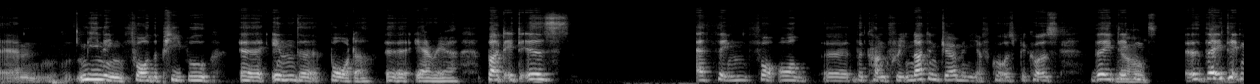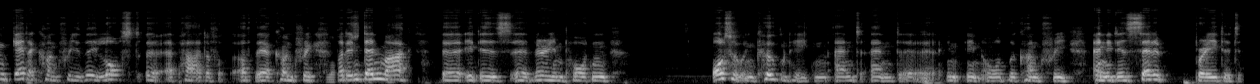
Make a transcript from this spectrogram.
um, meaning for the people uh, in the border uh, area. But it is a thing for all uh, the country, not in Germany, of course, because they didn't. No. Uh, they didn't get a country; they lost a part of, of their country. Lost. But in Denmark, it is very important also in Copenhagen and and uh, in in all the country, and it is celebrated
